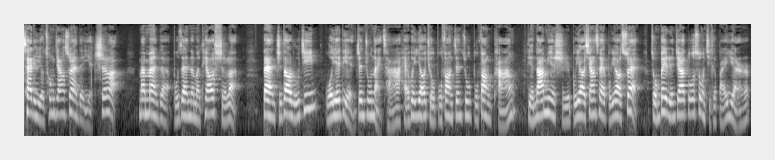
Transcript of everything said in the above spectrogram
菜里有葱姜蒜的也吃了，慢慢的不再那么挑食了。但直到如今，我也点珍珠奶茶，还会要求不放珍珠、不放糖。点拉面时不要香菜、不要蒜，总被人家多送几个白眼儿。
